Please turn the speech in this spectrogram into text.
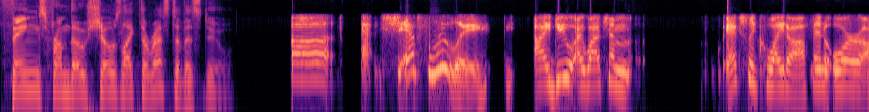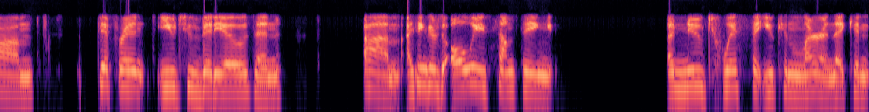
things from those shows like the rest of us do? Uh, absolutely. I do. I watch them actually quite often or um, different YouTube videos. And um, I think there's always something, a new twist that you can learn that can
